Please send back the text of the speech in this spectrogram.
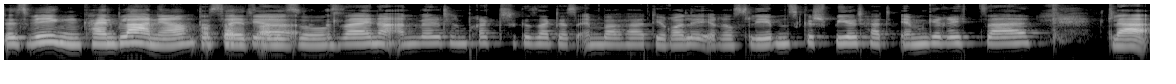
Deswegen, kein Plan, ja. Das da hat jetzt ja alles so. seine Anwältin praktisch gesagt, dass Amber Heard die Rolle ihres Lebens gespielt hat im Gerichtssaal. Klar,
